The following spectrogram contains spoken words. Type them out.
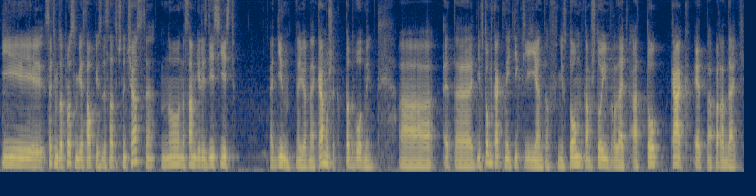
И с этим запросом я сталкиваюсь достаточно часто, но на самом деле здесь есть один, наверное, камушек подводный. А, это не в том, как найти клиентов, не в том, там, что им продать, а то, как это продать.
